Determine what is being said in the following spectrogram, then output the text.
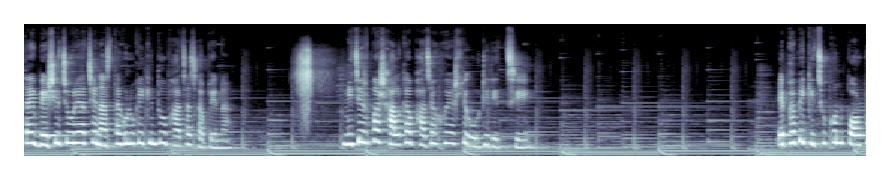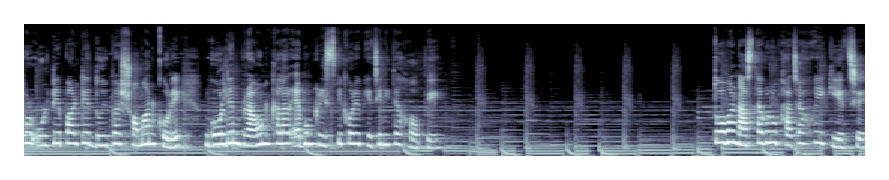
তাই বেশি জোরে আছে নাস্তাগুলোকে কিন্তু ভাজা যাবে না। নিচের পাশ হালকা ভাজা হয়ে আসলে উল্টে দিচ্ছি। এভাবে কিছুক্ষণ পরপর উল্টে পাল্টে দুই পাশ সমান করে গোল্ডেন ব্রাউন কালার এবং ক্রিস্পি করে ভেজে নিতে হবে। তো আমার নাস্তাগুলো ভাজা হয়ে গিয়েছে।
